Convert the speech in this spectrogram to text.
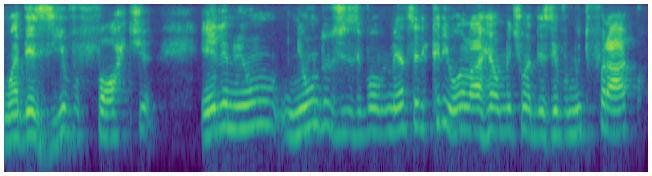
um, adesivo forte, ele, em um, em um dos desenvolvimentos, ele criou lá realmente um adesivo muito fraco,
